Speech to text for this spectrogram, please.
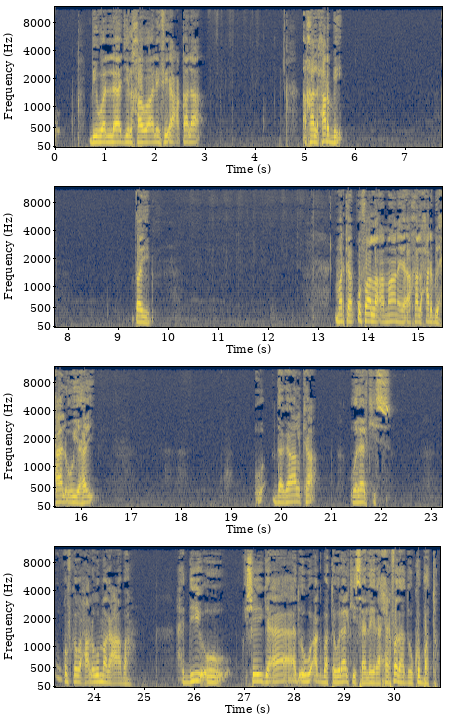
biwallaaji اlkhawaalifi acqala akha lxarbi ayib marka qofaa la amaanaya akhal xarbi xaal uu yahay dagaalka walaalkiis qofka waxaa lagu magacaabaa haddii uu shayga aada ugu agbato walaalkiisa la yidhah xirfada hadduu ku bato.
